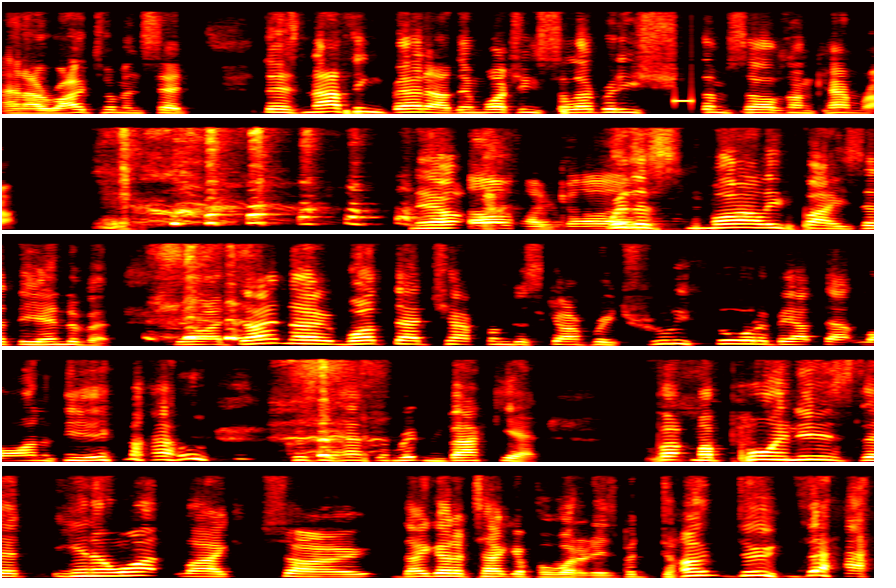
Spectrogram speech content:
and I wrote to him and said, "There's nothing better than watching celebrities shit themselves on camera." Now, Oh my god. with a smiley face at the end of it. Now, I don't know what that chap from Discovery truly thought about that line in the email because he hasn't written back yet. But my point is that, you know what? Like, so they got to take it for what it is, but don't do that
